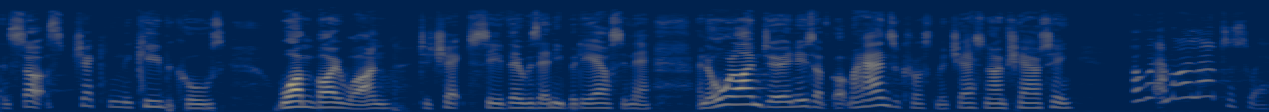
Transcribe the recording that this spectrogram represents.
and starts checking the cubicles one by one to check to see if there was anybody else in there. And all I'm doing is I've got my hands across my chest and I'm shouting, oh, Am I allowed to swear?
